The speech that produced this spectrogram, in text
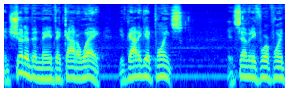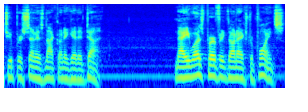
and should have been made that got away. You've got to get points. And 74.2% is not going to get it done. Now, he was perfect on extra points.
